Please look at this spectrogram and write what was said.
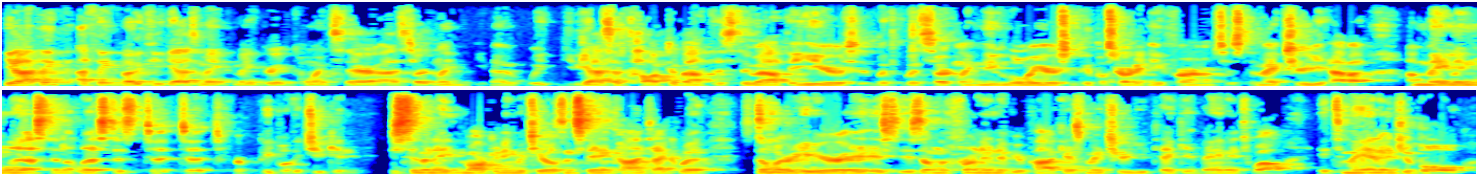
You know, I think I think both of you guys make make great points there. I certainly, you know, we you guys have talked about this throughout the years with with certainly new lawyers and people starting new firms, is to make sure you have a, a mailing list and a list is to, to, to for people that you can disseminate marketing materials and stay in contact with. Similar here is, is on the front end of your podcast. Make sure you take advantage while it's manageable.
